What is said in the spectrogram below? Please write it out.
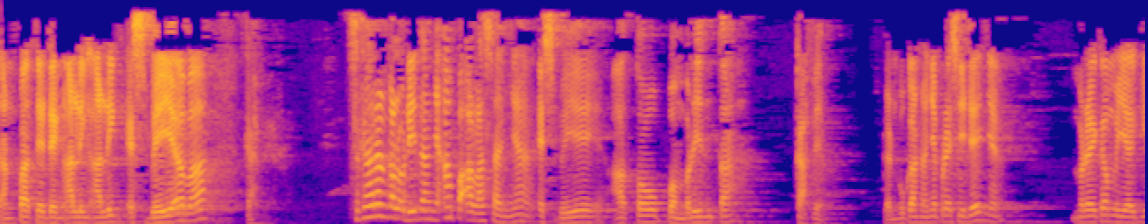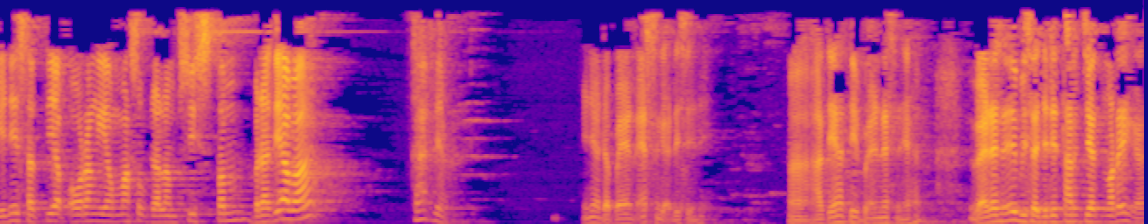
Tanpa tedeng aling-aling SBY apa? Kafir. Sekarang kalau ditanya apa alasannya SBY atau pemerintah kafir. Dan bukan hanya presidennya. Mereka meyakini setiap orang yang masuk dalam sistem berarti apa? Kafir. Ini ada PNS enggak di sini? Nah, hati-hati PNS-nya. PNS ini bisa jadi target mereka.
